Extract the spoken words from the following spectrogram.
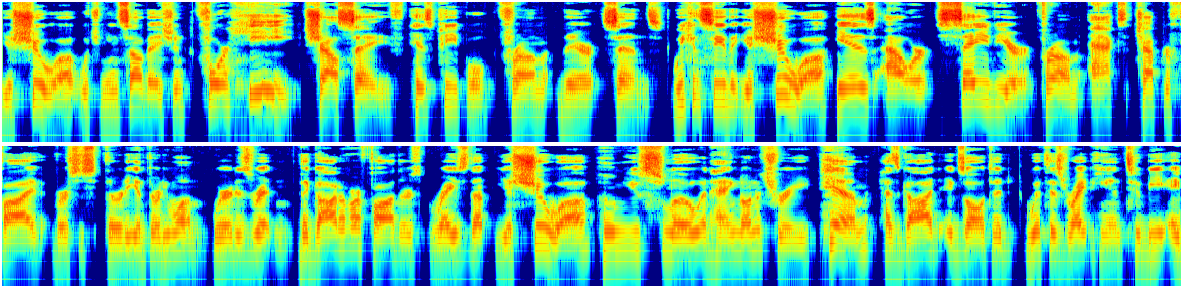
Yeshua, which means salvation, for he shall save his people from their sins. We can see that Yeshua is our Savior from Acts chapter 5 verses 30 and 31, where it is written, The God of our fathers raised up Yeshua, whom you slew and hanged on a tree. Him has God exalted with his right hand to be a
